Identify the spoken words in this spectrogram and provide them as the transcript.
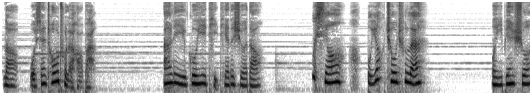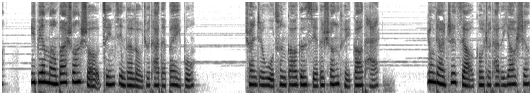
那我先抽出来好吧？阿丽故意体贴的说道。不行，不要抽出来。我一边说，一边忙把双手紧紧的搂住他的背部。穿着五寸高跟鞋的双腿高抬，用两只脚勾住他的腰身，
